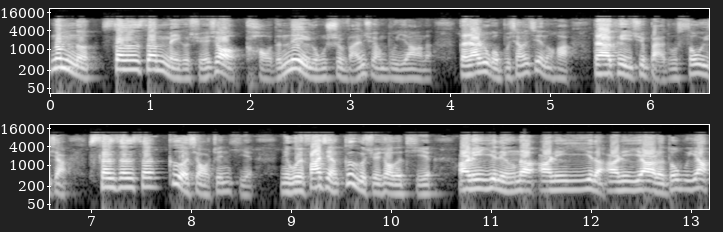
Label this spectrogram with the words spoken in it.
那么呢，三三三每个学校考的内容是完全不一样的。大家如果不相信的话，大家可以去百度搜一下“三三三各校真题”，你会发现各个学校的题，二零一零的、二零一一的、二零一二的都不一样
